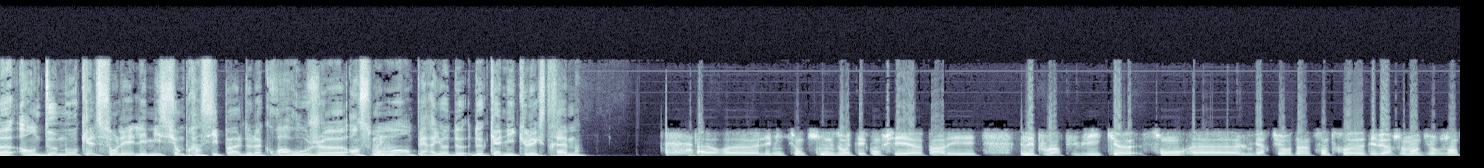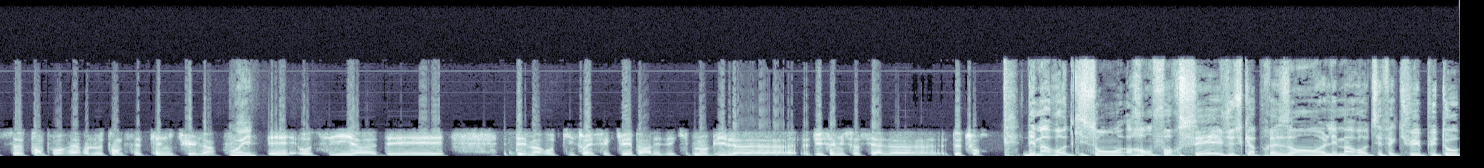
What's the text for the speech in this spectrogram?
Euh, en deux mots, quelles sont les, les missions principales de la Croix-Rouge euh, en ce moment en période de, de canicule extrême? Alors, euh, les missions qui nous ont été confiées euh, par les, les pouvoirs publics euh, sont l'ouverture d'un centre d'hébergement d'urgence temporaire le temps de cette canicule Oui. et aussi des, des maraudes qui sont effectuées par les équipes mobiles du SAMU social de Tours. Des maraudes qui sont renforcées. Jusqu'à présent, les maraudes s'effectuaient plutôt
